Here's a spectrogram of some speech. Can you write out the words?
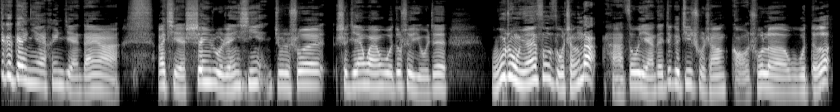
这个概念很简单呀，而且深入人心。就是说，世间万物都是由这五种元素组成的。哈，邹衍在这个基础上搞出了五德。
